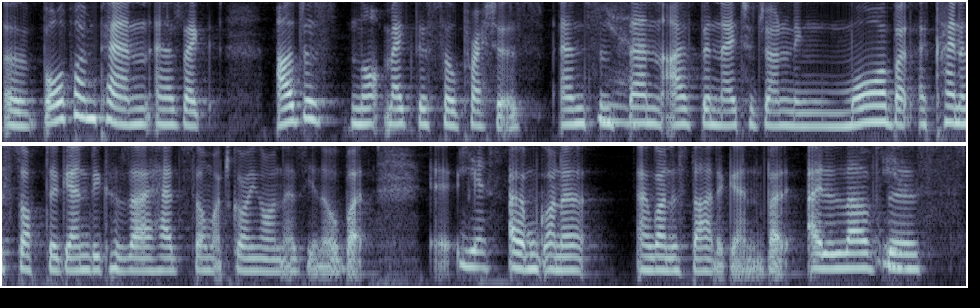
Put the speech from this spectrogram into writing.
a ballpoint pen and I was like, I'll just not make this so precious. And since then, I've been nature journaling more, but I kind of stopped again because I had so much going on, as you know. But eh, Yes. I'm gonna I'm gonna start again. But I love this.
